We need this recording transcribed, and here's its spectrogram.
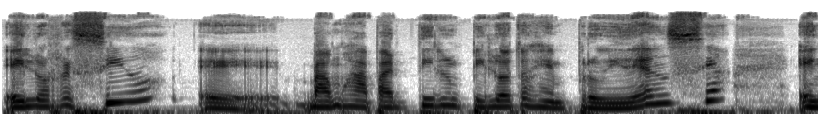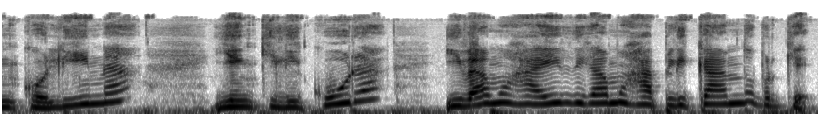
eh, los residuos, eh, vamos a partir pilotos en Providencia, en Colina y en Quilicura y vamos a ir, digamos, aplicando porque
